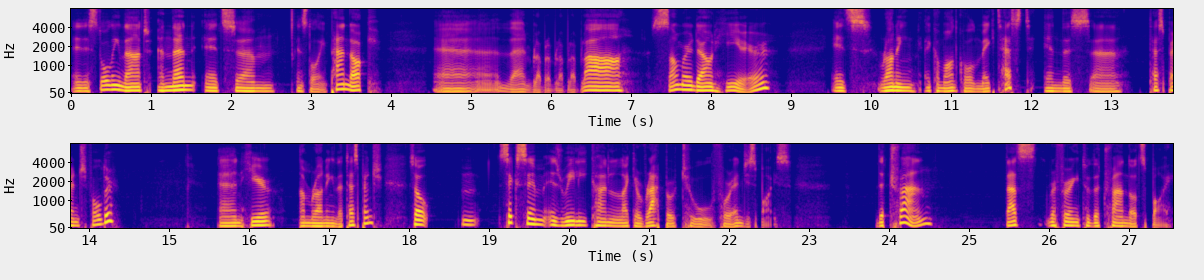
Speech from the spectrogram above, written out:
and installing that. And then it's um, installing pandoc and then blah blah blah blah blah. Somewhere down here it's running a command called make test in this uh, test bench folder and here I'm running the test bench so mm, cicsim is really kind of like a wrapper tool for ngSpice the tran, that's referring to the tran.spi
